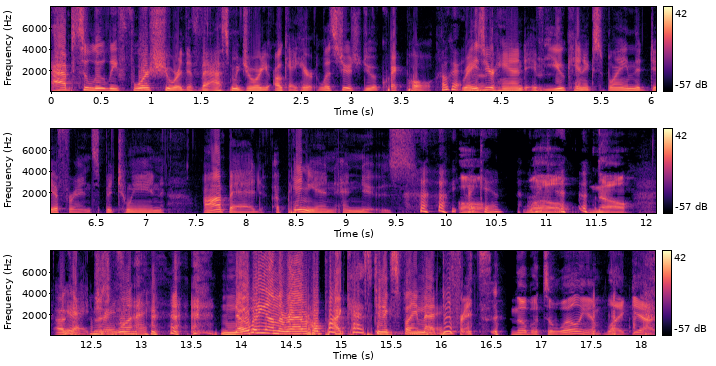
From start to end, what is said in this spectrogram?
absolutely for sure the vast majority okay here let's just do a quick poll Okay. raise your hand if you can explain the difference between op-ed opinion and news. I oh, can. Well, no. okay I'm just one my- nobody on the rabbit hole podcast can explain that difference. No, but to William, like, yeah,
